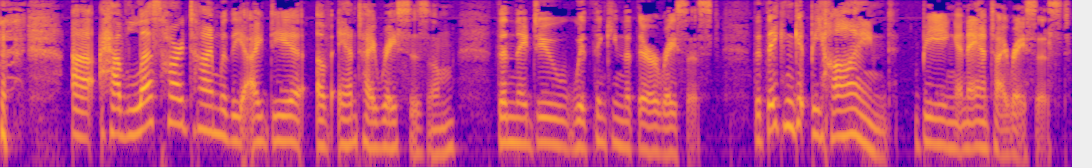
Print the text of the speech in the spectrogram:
uh, have less hard time with the idea of anti-racism than they do with thinking that they're a racist. That they can get behind being an anti-racist.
